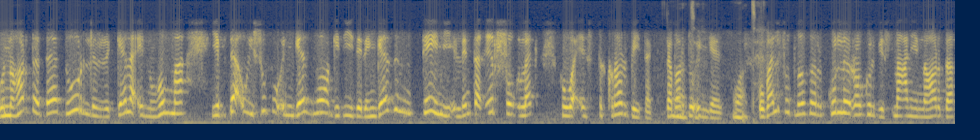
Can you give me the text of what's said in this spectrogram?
والنهاردة ده دور للرجالة إن هم يبدأوا يشوفوا إنجاز نوع جديد. الإنجاز الثاني اللي أنت غير شغلك هو استقرار بيتك. ده برضو إنجاز. وبلفت نظر كل رجل بيسمعني النهارده.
